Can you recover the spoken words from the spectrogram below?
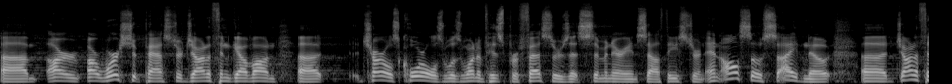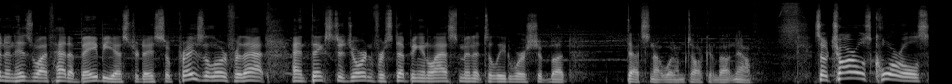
Um, our, our worship pastor, Jonathan Galvan, uh, Charles Quarles was one of his professors at seminary in Southeastern. And also, side note, uh, Jonathan and his wife had a baby yesterday, so praise the Lord for that. And thanks to Jordan for stepping in last minute to lead worship, but that's not what I'm talking about now. So Charles Quarles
